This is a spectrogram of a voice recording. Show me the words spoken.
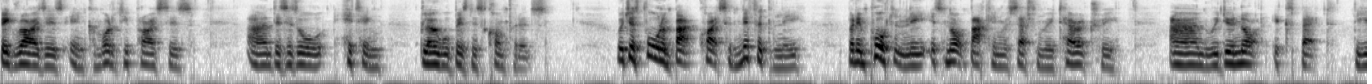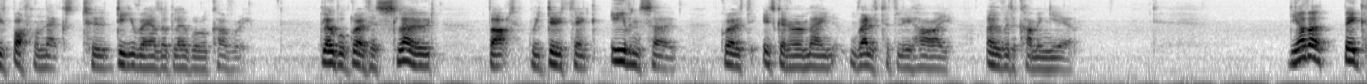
big rises in commodity prices, and this is all hitting global business confidence, which has fallen back quite significantly, but importantly, it's not back in recessionary territory, and we do not expect these bottlenecks to derail the global recovery. Global growth has slowed, but we do think, even so, growth is going to remain relatively high over the coming year. The other big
